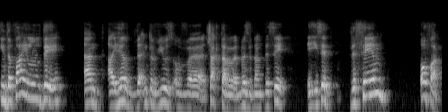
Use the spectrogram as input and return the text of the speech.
in the final day, and I heard the interviews of uh, president. They say he said the same offer,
